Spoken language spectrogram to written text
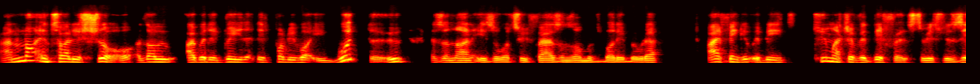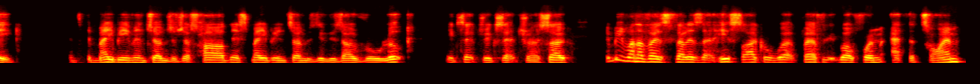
I'm not entirely sure, although I would agree that it's probably what he would do as a 90s or 2000s onwards bodybuilder. I think it would be too much of a difference to his physique maybe even in terms of just hardness, maybe in terms of his overall look, etc., etc. So it'd be one of those fellas that his cycle worked perfectly well for him at the time.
